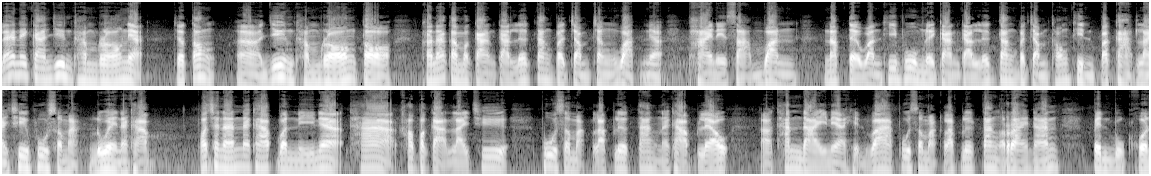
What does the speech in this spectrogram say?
และในการยื่นคำร้องเนี่ยจะต้องอยื่นคำร้องต่อคณะกรรมการการเลือกตั้งประจำจังหวัดเนี่ยภายใน 3 วัน นับแต่วันที่ผู้อำนวยการการเลือกตั้งประจำท้องถิ่นประกาศรายชื่อผู้สมัครด้วยนะครับ เพราะฉะนั้นนะครับวันนี้เนี่ยถ้าเขาประกาศรายชื่อผู้สมัครรับเลือกตั้งนะครับ แล้ว ท่านใดเนี่ยเห็นว่าผู้สมัครรับเลือกตั้งรายนั้น เป็นบุคคล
